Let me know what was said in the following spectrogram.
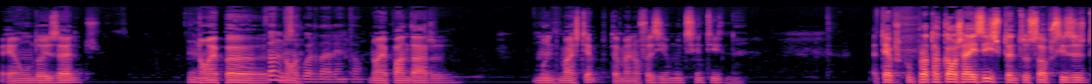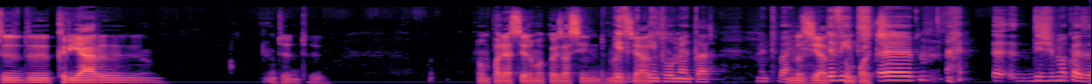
é um, dois anos. Não é para. Vamos Não, aguardar então. não é para andar muito mais tempo, também não fazia muito sentido, né? Até porque o protocolo já existe, portanto tu só precisas de, de criar. de- de- não me parece ser uma coisa assim de demasiado, implementar. Muito bem. demasiado David, complexo. eh, eh, diz-me uma coisa,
